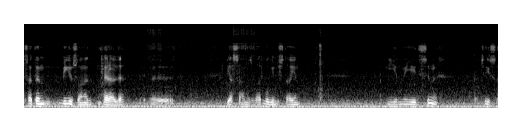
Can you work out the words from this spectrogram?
zaten bir gün sonra herhalde e, yasağımız var. Bugün işte ayın 27'si mi? Kaçıysa?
